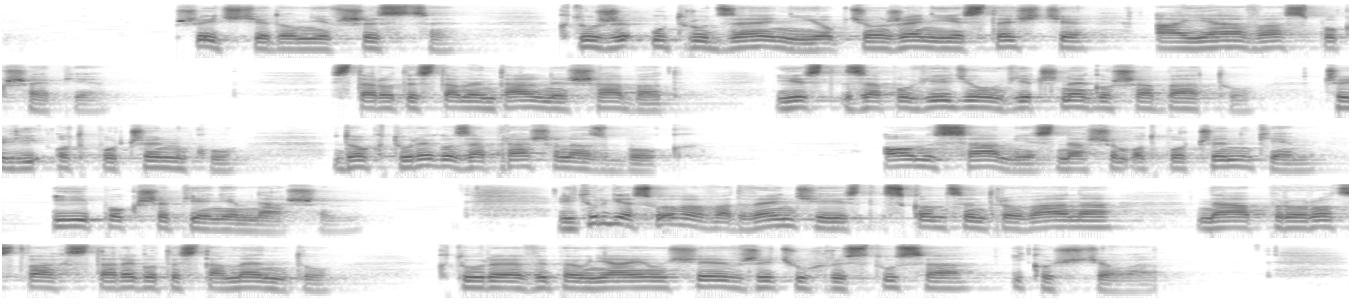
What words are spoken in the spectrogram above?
Przyjdźcie do mnie wszyscy, którzy utrudzeni i obciążeni jesteście, a ja was pokrzepię. Starotestamentalny szabat jest zapowiedzią wiecznego szabatu, czyli odpoczynku, do którego zaprasza nas Bóg. On sam jest naszym odpoczynkiem i pokrzepieniem naszym. Liturgia Słowa w Adwencie jest skoncentrowana na proroctwach Starego Testamentu, które wypełniają się w życiu Chrystusa i Kościoła.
